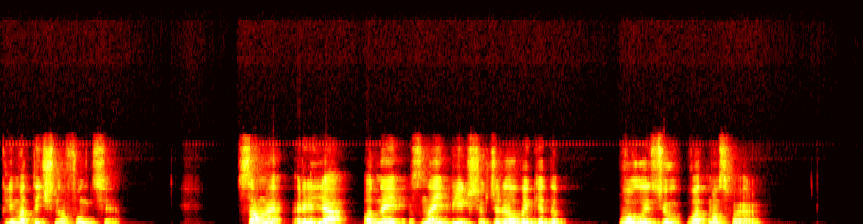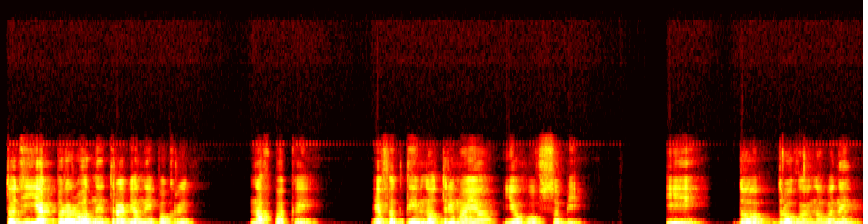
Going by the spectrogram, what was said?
кліматична функція. Саме рілля одне з найбільших джерел викиду вуглецю в атмосферу. Тоді як природний трав'яний покрив, навпаки, ефективно отримає його в собі. І до другої новини.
